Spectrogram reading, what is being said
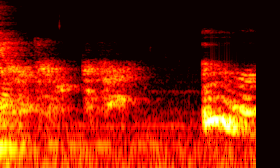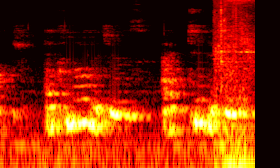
Him. Overwatch acknowledges activity.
